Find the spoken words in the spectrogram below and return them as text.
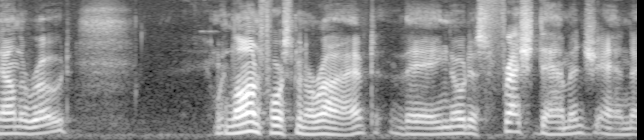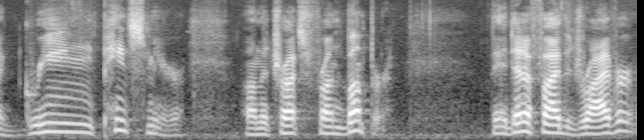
down the road. When law enforcement arrived, they noticed fresh damage and a green paint smear on the truck's front bumper. They identified the driver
